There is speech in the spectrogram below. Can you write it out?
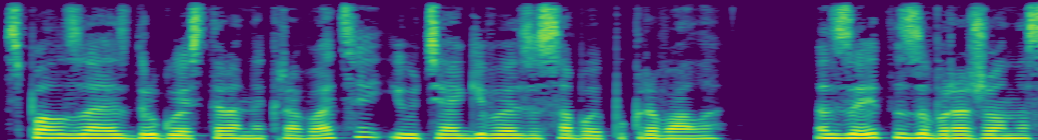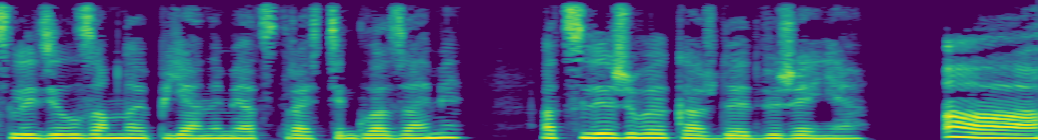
сползая с другой стороны кровати и утягивая за собой покрывало. Зейд завороженно следил за мной пьяными от страсти глазами, отслеживая каждое движение. -а, -а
